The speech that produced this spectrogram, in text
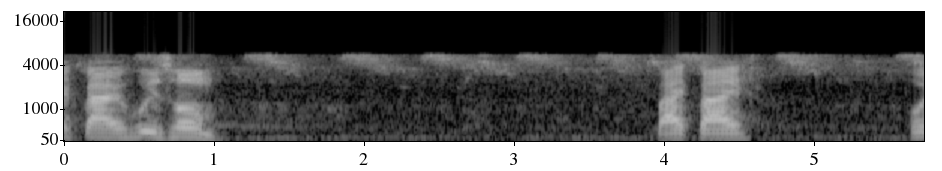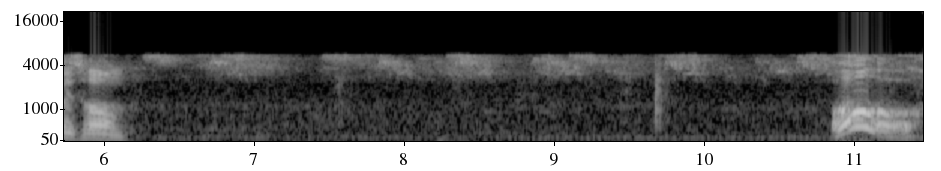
Bye bye, who is home? Bye bye, who is home? Oh,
